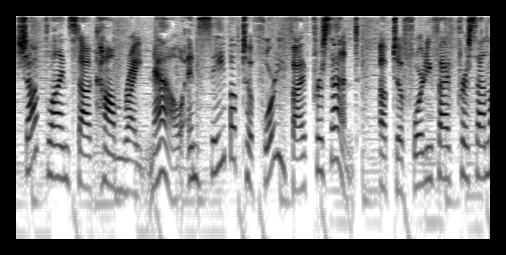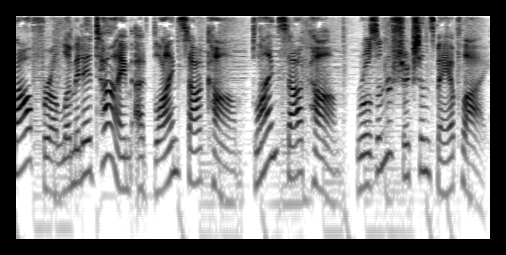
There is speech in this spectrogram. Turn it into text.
Shop Blinds.com right now and save up to 45%. Up to 45% off for a limited time at Blinds.com. Blinds.com. Rules and restrictions may apply.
